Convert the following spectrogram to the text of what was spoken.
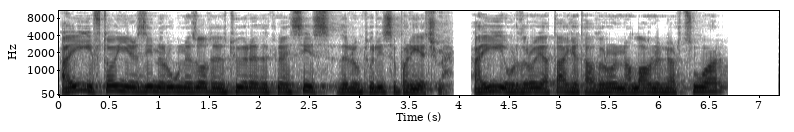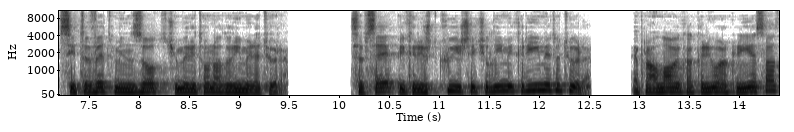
Ai i ftoi njerëzinë në rrugën e Zotit të tyre dhe kënaqësisë dhe lumturisë së përjetshme. Ai i urdhëroi ata që të adhuronin Allahun e Lartësuar si të vetmin Zot që meriton adhurimin e tyre. Sepse, pikërisht ky ishte qëllimi i krijimit të tyre. E pra Allahu i ka krijuar krijesat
